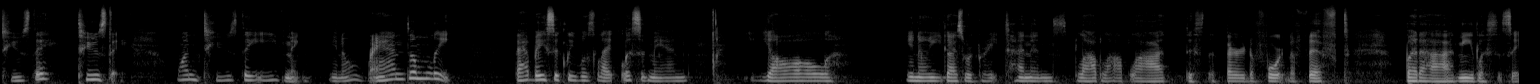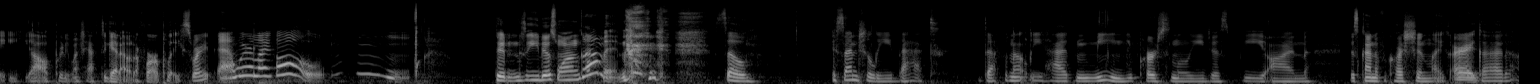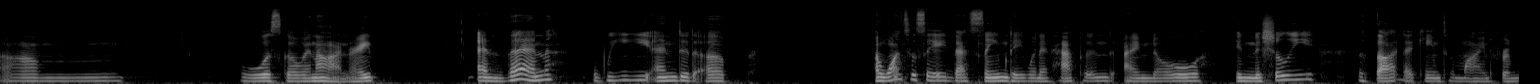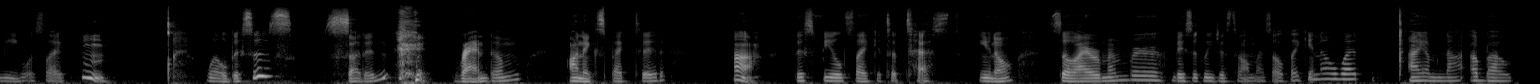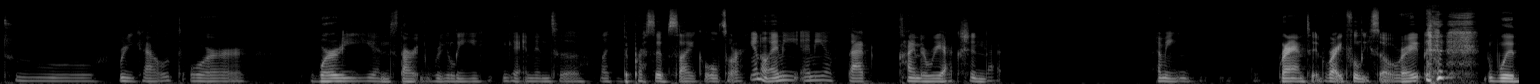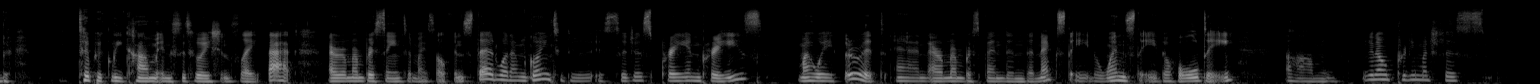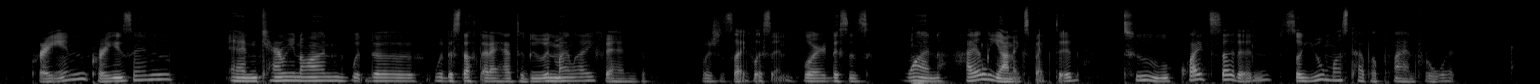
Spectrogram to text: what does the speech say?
Tuesday, Tuesday, one Tuesday evening, you know, randomly that basically was like, listen, man, y'all, you know, you guys were great tenants, blah, blah, blah. This the third, the fourth, the fifth. But uh, needless to say, y'all pretty much have to get out of our place, right? And we're like, oh, mm, didn't see this one coming. so essentially, that definitely had me personally just be on this kind of a question like, all right, God, um, what's going on, right? And then we ended up, I want to say that same day when it happened, I know initially the thought that came to mind for me was like, hmm, well, this is sudden, random, unexpected. Huh, this feels like it's a test, you know? So I remember basically just telling myself, like, you know what? I am not about to freak out or worry and start really getting into like depressive cycles or you know any any of that kind of reaction that i mean granted, rightfully so, right? would typically come in situations like that. I remember saying to myself, instead, what I'm going to do is to just pray and praise my way through it. And I remember spending the next day, the Wednesday, the whole day, um, you know, pretty much just praying, praising, and carrying on with the with the stuff that I had to do in my life and was just like, listen, Lord, this is one, highly unexpected, two, quite sudden, so you must have a plan for what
